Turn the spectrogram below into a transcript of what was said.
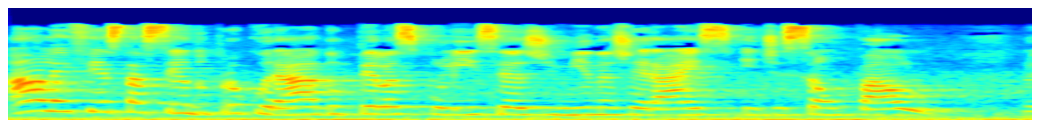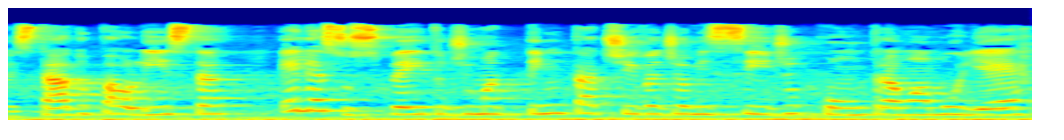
Aleph está sendo procurado pelas polícias de Minas Gerais e de São Paulo. No estado paulista, ele é suspeito de uma tentativa de homicídio contra uma mulher.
